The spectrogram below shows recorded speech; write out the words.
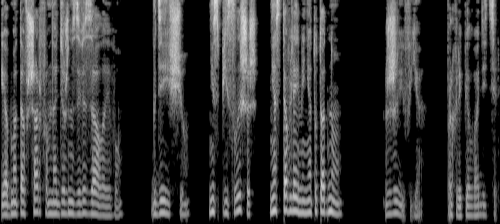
и, обмотав шарфом, надежно завязала его. «Где еще? Не спи, слышишь? Не оставляй меня тут одну!» «Жив я!» — прохрипел водитель.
